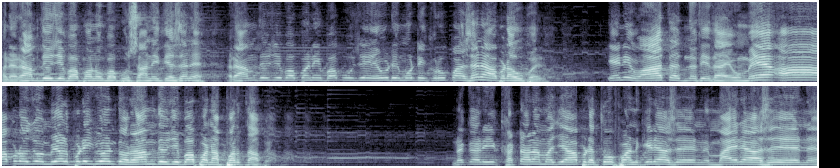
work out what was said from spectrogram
અને રામદેવજી બાપાનું બાપુ સાનિધ્ય છે ને, રામદેવજી બાપાની બાપુ છે એવડી મોટી કૃપા છે ને આપણા ઉપર, એની વાત જ નથી થાય. મેં આ આપણો જો મેળ પડી ગયો ને તો રામદેવજી બાપાના પરતાપે. નકર એ ખટારામાં જે આપણે તોફાન કર્યા છે ને, માર્યા છે ને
